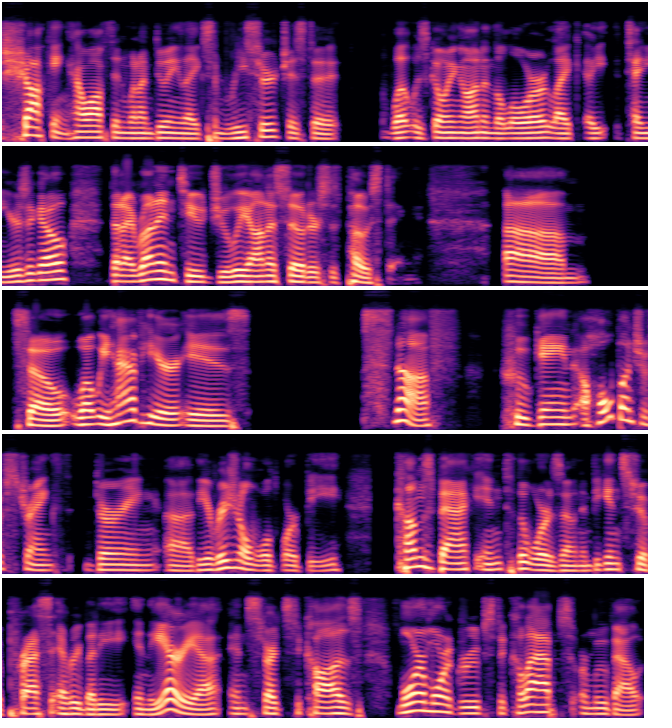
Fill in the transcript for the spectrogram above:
shocking how often when I'm doing like some research as to what was going on in the lore like uh, 10 years ago that I run into Julianus Soter's posting. Um, so what we have here is Snuff, who gained a whole bunch of strength during uh, the original World War B, comes back into the war zone and begins to oppress everybody in the area and starts to cause more and more groups to collapse or move out.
